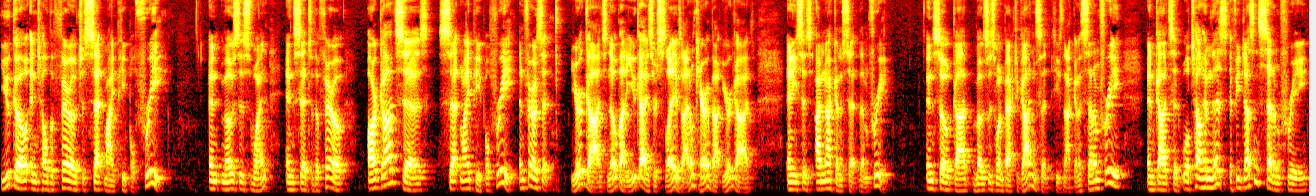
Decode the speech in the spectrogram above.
You go and tell the Pharaoh to set my people free. And Moses went and said to the Pharaoh, Our God says, Set my people free. And Pharaoh said, Your gods, nobody. You guys are slaves. I don't care about your gods. And he says, I'm not going to set them free. And so God, Moses went back to God and said, He's not going to set them free. And God said, Well, tell him this if he doesn't set them free,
